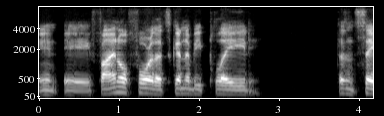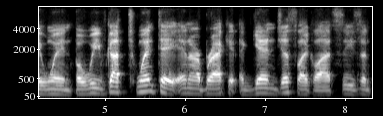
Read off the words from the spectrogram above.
in a final four that's going to be played doesn't say when but we've got Twente in our bracket again just like last season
